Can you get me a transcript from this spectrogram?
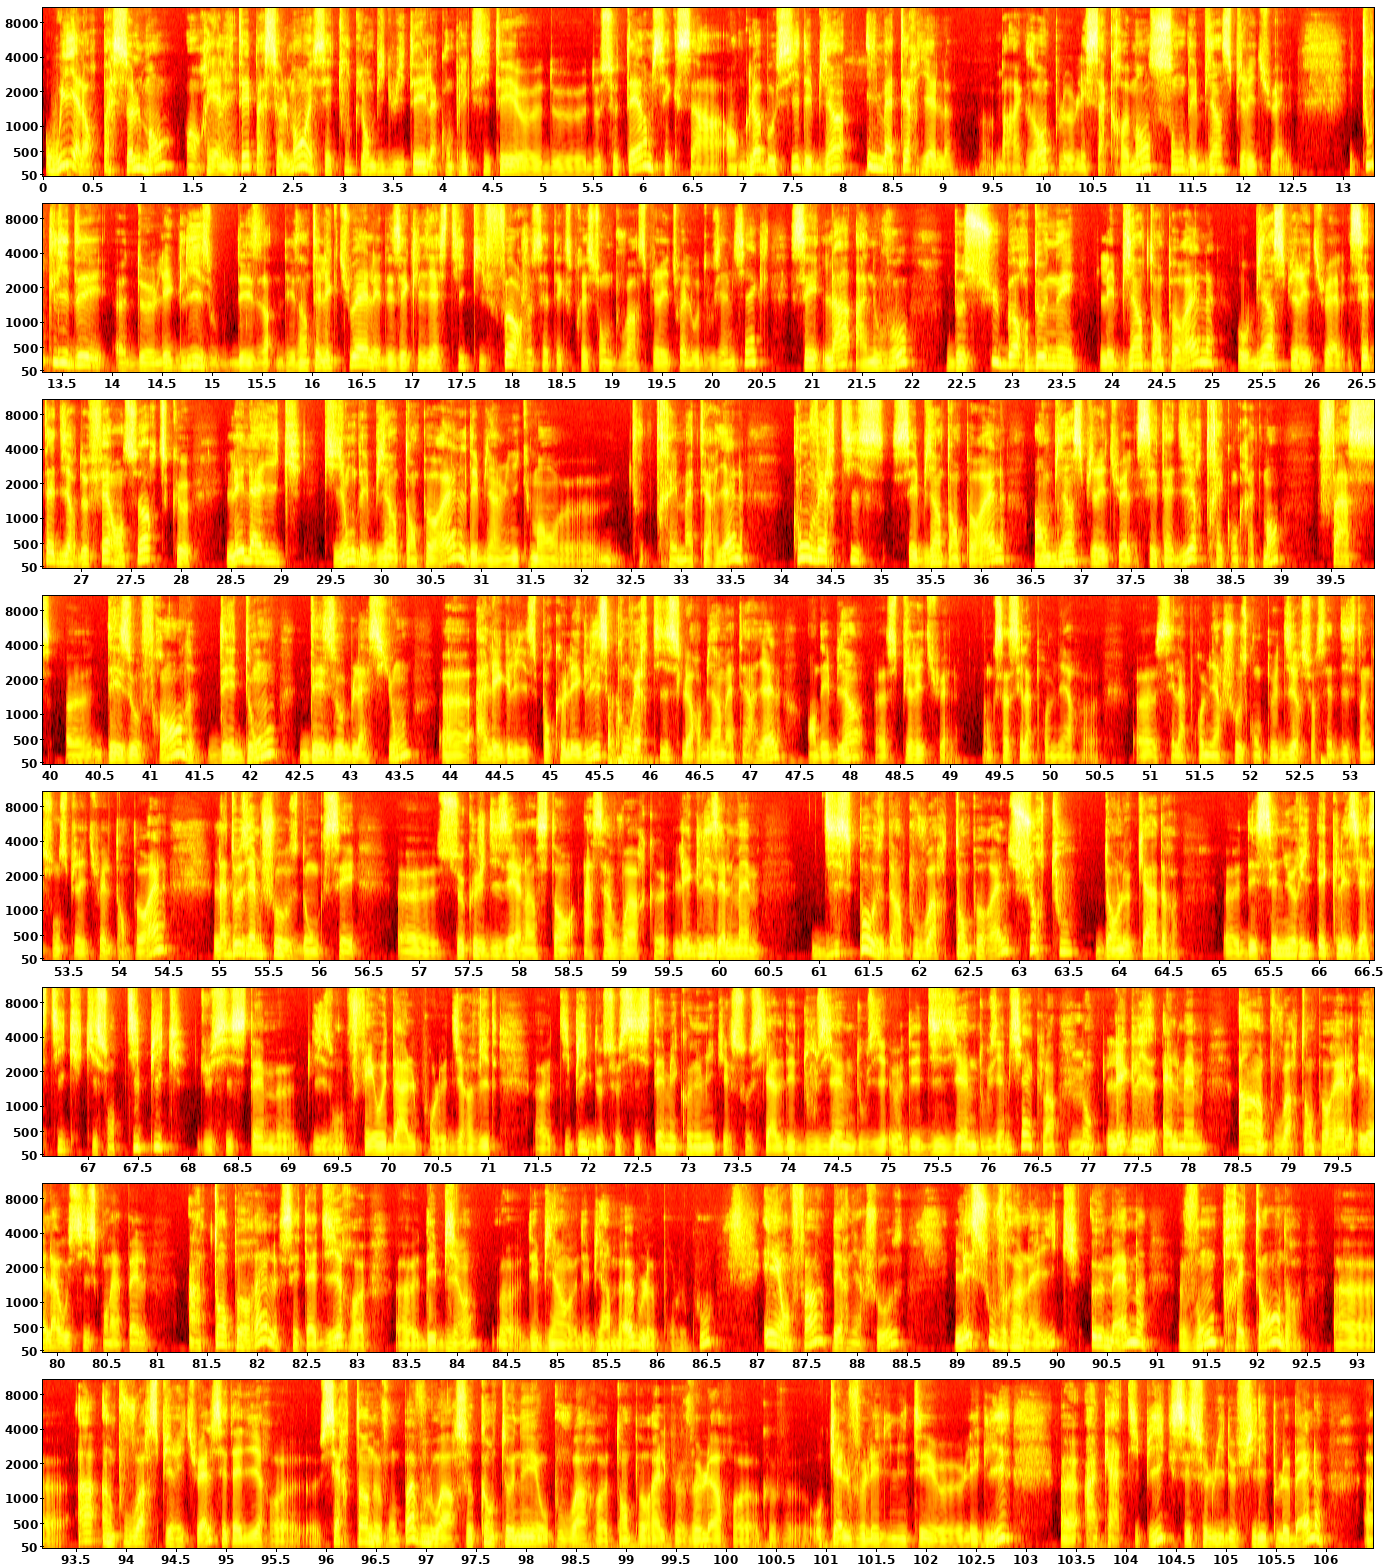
oui, alors pas seulement, en réalité pas seulement, et c'est toute l'ambiguïté, la complexité euh, de, de, ce terme, c'est que ça englobe aussi des biens immatériels. Par exemple, les sacrements sont des biens spirituels. Et toute l'idée euh, de l'Église ou des, intellectuels et des ecclésiastiques qui forgent cette expression de pouvoir spirituel au XIIe siècle, c'est là à nouveau de subordonner les biens temporels aux biens spirituels, c'est-à-dire de faire en sorte que les laïcs qui ont des biens temporels, des biens uniquement euh, très matériels, convertissent ces biens temporels en biens spirituels, c'est-à-dire très concrètement fassent euh, des offrandes, des dons, des oblations euh, à l'Église, pour que l'Église convertisse leurs biens matériels en des biens euh, spirituels. Donc ça, c'est la première, c'est la première chose qu'on peut dire sur cette distinction spirituelle temporelle. La deuxième chose, donc, c'est ce que je disais à l'instant, à savoir que l'Église elle-même dispose d'un pouvoir temporel, surtout dans le cadre des seigneuries ecclésiastiques qui sont typiques du système, euh, disons, féodal, pour le dire vite, euh, typique de ce système économique et social des 12e, 12e, des 10e, 12e siècles. Hein. Hmm. Donc l'Église elle-même a un pouvoir temporel et elle a aussi ce qu'on appelle un temporel, c'est-à-dire des biens, des biens, des biens meubles pour le coup. Et enfin, dernière chose, les souverains laïcs eux-mêmes vont prétendre euh, a un pouvoir spirituel, c'est-à-dire euh, certains ne vont pas vouloir se cantonner au pouvoir euh, temporel que veut leur, que auquel veut les limiter l'Église. un cas typique, c'est celui de Philippe le Bel,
